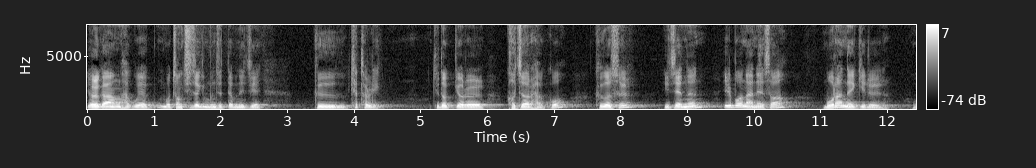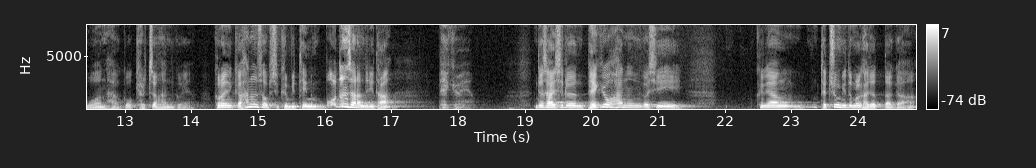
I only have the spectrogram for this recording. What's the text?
열강하고의 뭐 정치적인 문제 때문에 이제 그 캐톨릭 기독교를 거절하고 그것을 이제는 일본 안에서 몰아내기를 원하고 결정한 거예요. 그러니까 하는 수 없이 그 밑에 있는 모든 사람들이 다 배교해요. 근데 사실은 배교하는 것이 그냥 대충 믿음을 가졌다가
